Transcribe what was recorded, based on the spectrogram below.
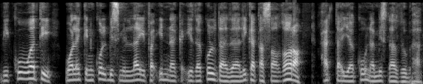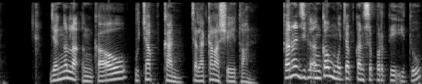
bikuwati walakin kul bismillah fa innaka idza qulta dzalika tasaghara hatta yakuna misla dzubab. Janganlah engkau ucapkan celakalah syaitan. Karena jika engkau mengucapkan seperti itu,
